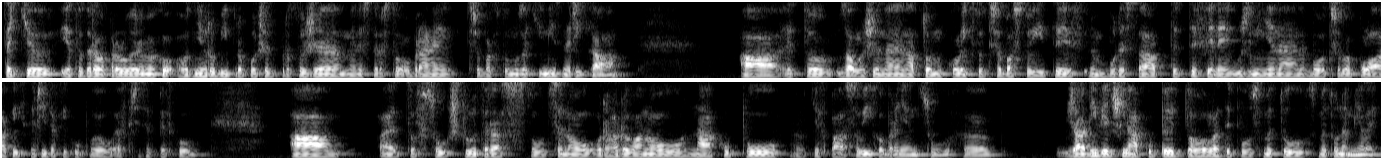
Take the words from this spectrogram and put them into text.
Teď je to teda opravdu jenom jako hodně hrubý propočet, protože ministerstvo obrany třeba k tomu zatím nic neříká a je to založené na tom, kolik to třeba stojí ty, nebo bude stát ty, ty Finy už zmíněné, nebo třeba Poláky, kteří taky kupují F-35. A, a je to v součtu teda s tou cenou odhadovanou nákupu těch pásových obrněnců. Žádný větší nákupy tohohle typu jsme tu, jsme tu neměli.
